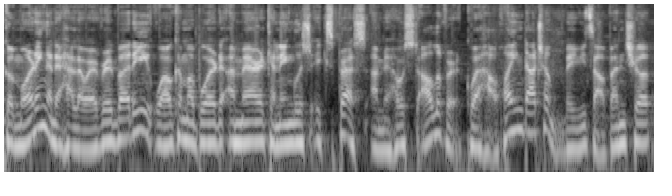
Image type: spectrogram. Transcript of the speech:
Good morning and hello everybody. Welcome aboard American English Express. I'm your host Oliver. 各位好，欢迎搭乘美语早班车。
